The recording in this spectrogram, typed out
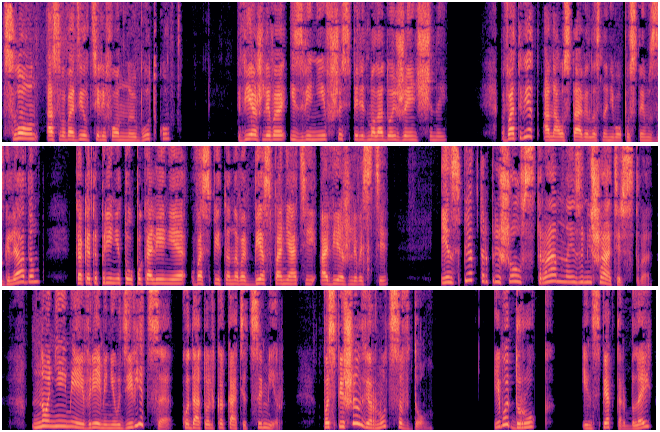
Слоун освободил телефонную будку, вежливо извинившись перед молодой женщиной. В ответ она уставилась на него пустым взглядом, как это принято у поколения, воспитанного без понятий о вежливости. Инспектор пришел в странное замешательство, но, не имея времени удивиться, куда только катится мир, поспешил вернуться в дом. Его друг, инспектор Блейк,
